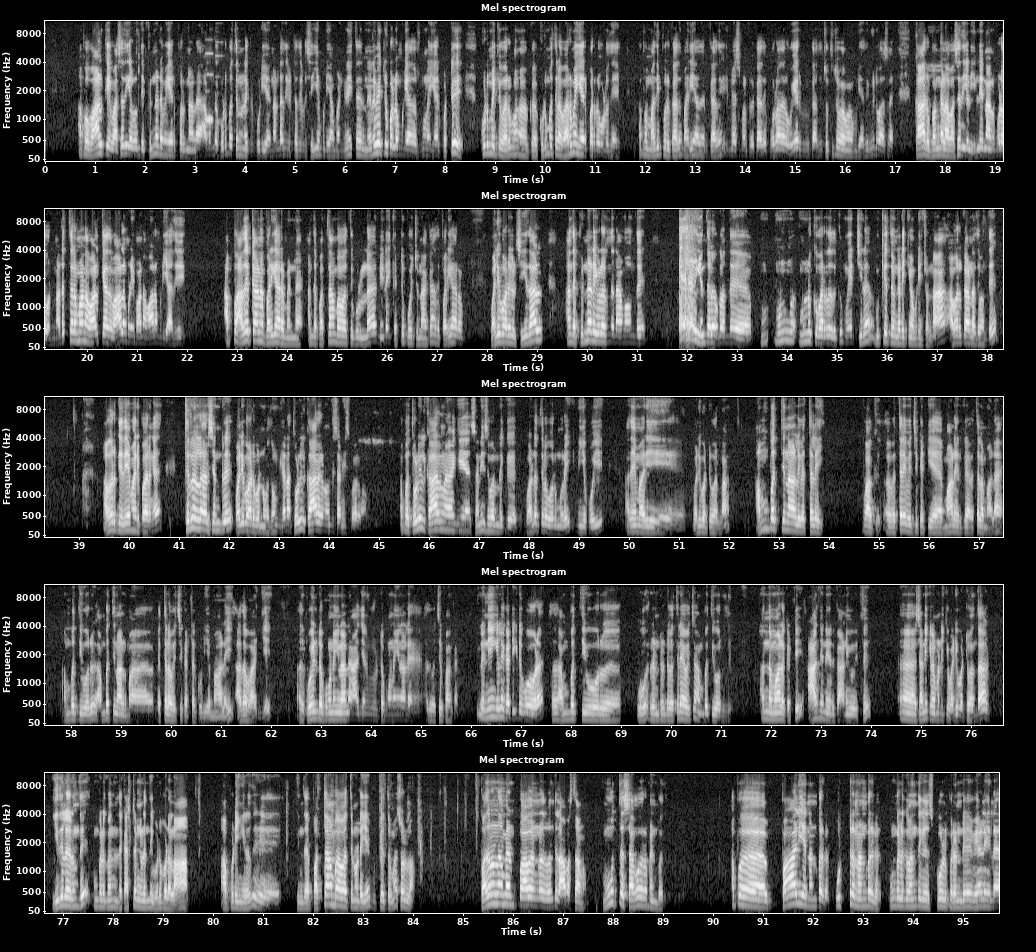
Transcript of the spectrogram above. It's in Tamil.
அப்போ வாழ்க்கை வசதிகள் வந்து பின்னடைவு ஏற்படுறதுனால அவங்க குடும்பத்தில் நடக்கக்கூடிய நல்லது கெட்டதுகள் செய்ய முடியாமல் நினைத்ததை நிறைவேற்றிக் கொள்ள முடியாத சூழ்நிலை ஏற்பட்டு குடும்பக்கு வறுமை குடும்பத்தில் வறுமை ஏற்படுற பொழுது அப்போ மதிப்பு இருக்காது மரியாதை இருக்காது இன்வெஸ்ட்மெண்ட் இருக்காது பொருளாதார உயர்வு இருக்காது சொத்து சுகம் வாங்க முடியாது வீடு வாச காரு பங்களா வசதிகள் இல்லைனாலும் கூட ஒரு நடுத்தரமான வாழ்க்கை அதை வாழ முடியுமான வாழ முடியாது? அப்போ அதற்கான பரிகாரம் என்ன? அந்த பத்தாம் பாவத்துக்குள்ள நிலை கெட்டு போச்சுனாக்கா அது பரிகாரம் வழிபாடுகள் செய்தால் அந்த பின்னடைவுல நாம் வந்து எந்த அளவுக்கு வந்து முன் முன் முன்னுக்கு வர்றதுக்கு முயற்சியில் முக்கியத்துவம் கிடைக்கும் அப்படின்னு சொன்னால் அவருக்கானது வந்து அவருக்கு இதே மாதிரி பாருங்கள் திருநள்ளாறு சென்று வழிபாடு பண்ணுவதும் ஏன்னா தொழில் காரகன் வந்து சனீஸ்வரன். அப்போ தொழில் காரனாகிய சனீஸ்வரனுக்கு வருடத்தில் ஒரு முறை நீங்கள் போய் அதே மாதிரி வழிபட்டு வரலாம். ஐம்பத்தி நாலு வெத்தலை வாக்கு வெத்தலை வச்சு கட்டிய மாலை இருக்கிற வெத்தலை மாலை ஐம்பத்தி ஒரு ஐம்பத்தி நாலு மா வெத்தலை வச்சு கட்டக்கூடிய மாலை. அதை வாங்கி அது கோயில்கிட்ட போனீங்கனாலே ஆஞ்சநேயர்கிட்ட போனீங்கனாலே அது வச்சுருப்பாங்க. இல்லை நீங்களே கட்டிக்கிட்டு போக அது ஐம்பத்தி ஒரு ரெண்டு ரெண்டு வெத்தலையாக வச்சு ஐம்பத்தி ஒரு இது. அந்த மாலை கட்டி ஆஞ்சநேயருக்கு அணிவித்து சனிக்கிழமை அன்னைக்கு வழிபட்டு வந்தால் இதிலிருந்து உங்களுக்கு வந்து இந்த கஷ்டங்கள்லேருந்து விடுபடலாம். அப்படிங்கிறது இந்த பத்தாம் பாவத்தினுடைய முக்கியத்துவமாக சொல்லலாம். பதினொன்றாம் பாவம் என்பது வந்து லாபஸ்தானம். மூத்த சகோதரம் என்பது. அப்போ பாலிய நண்பர்கள் உற்ற நண்பர்கள் உங்களுக்கு வந்து ஸ்கூல் ஃப்ரெண்டு வேலையில்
